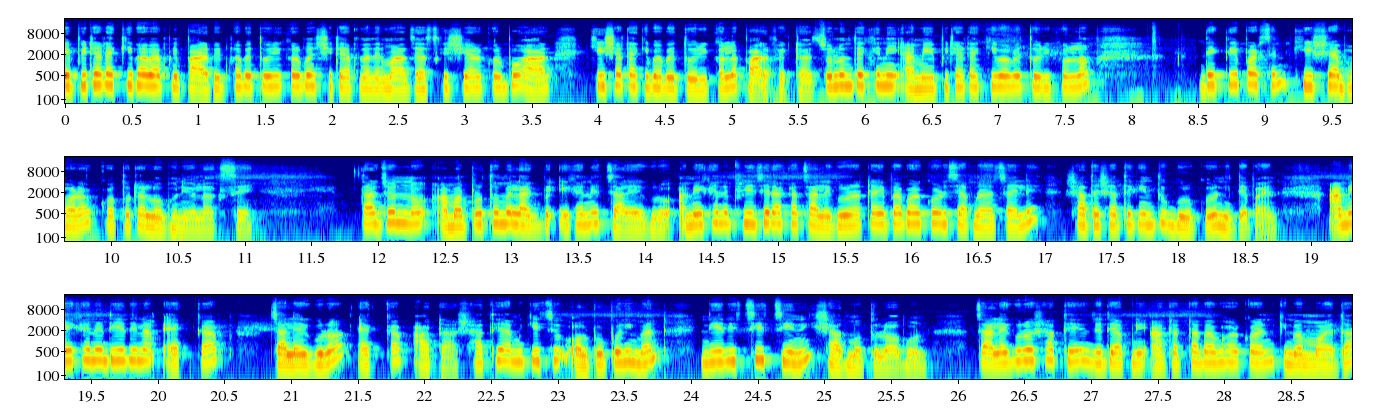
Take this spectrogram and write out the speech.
এই পিঠাটা কীভাবে আপনি পারফেক্টভাবে তৈরি করবেন, সেটা আপনাদের মাঝে আজকে শেয়ার করব। আর কিসাটা কীভাবে তৈরি করলে পারফেক্ট হয়? চলুন দেখে নিই আমি এই পিঠাটা কীভাবে তৈরি করলাম। দেখতেই পারছেন খিসায় ভরা কতটা লোভনীয় লাগছে। তার জন্য আমার প্রথমে লাগবে এখানে চালের গুঁড়ো। আমি এখানে ফ্রিজে রাখা চালের গুঁড়োটাই ব্যবহার করেছি, আপনারা চাইলে সাথে সাথে কিন্তু গুঁড়ো করে নিতে পারেন। আমি এখানে দিয়ে দিলাম এক কাপ চালের গুঁড়ো এক কাপ আটা। সাথে আমি কিছু অল্প পরিমাণ দিয়ে দিচ্ছি চিনি স্বাদ মতো লবণ। চালের গুঁড়োর সাথে যদি আপনি আটাটা ব্যবহার করেন কিংবা ময়দা,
